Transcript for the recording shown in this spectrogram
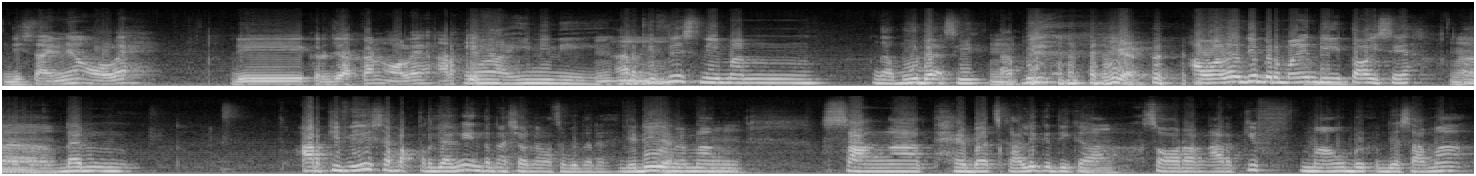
Desainnya oleh dikerjakan oleh Arkif. Wah ini nih, Mm-mm. Arkif ini seniman nggak muda sih, Hmm. tapi Iya. awalnya dia bermain di Toys ya, Nah. Uh, dan Arkif ini sepak terjangnya internasional sebenarnya. Jadi Ya, memang hmm. sangat hebat sekali ketika seorang Arkif mau bekerja sama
